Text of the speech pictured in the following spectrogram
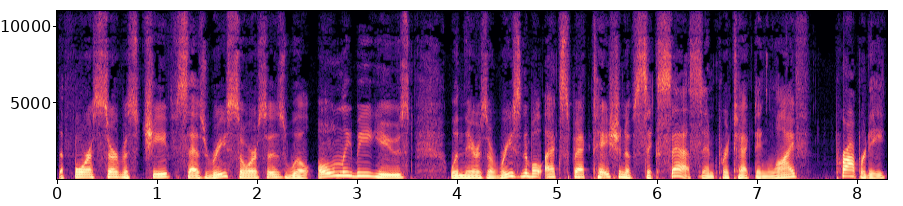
the Forest Service chief says resources will only be used when there's a reasonable expectation of success in protecting life, property,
